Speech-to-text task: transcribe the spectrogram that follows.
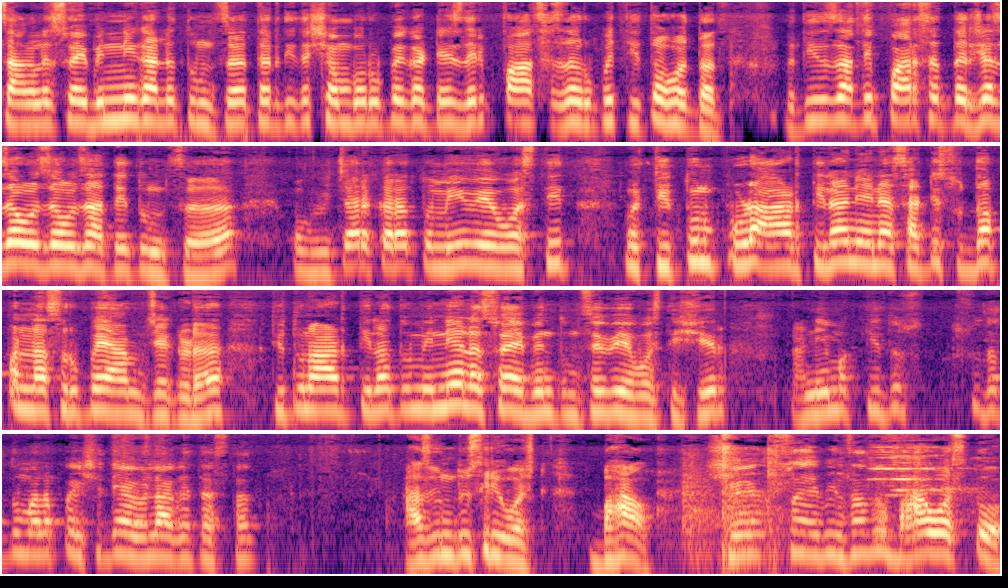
चांगलं सोयाबीन निघालं तुमचं तर तिथं शंभर रुपये गट्टे जरी पाच हजार रुपये तिथं होतात. तर तिथं जाते पार सत्तरच्या जवळजवळ जाते तुमचं. मग विचार करा तुम्ही व्यवस्थित. मग तिथून पुढं आडतीला नेण्यासाठी सुद्धा पन्नास रुपये आमच्याकडं. तिथून आडतीला तुम्ही नेलं सोयाबीन तुमचं व्यवस्थिशीर आणि मग तिथून सुद्धा तुम्हाला पैसे द्यावे लागत असतात. अजून दुसरी गोष्ट भाव. शे सोयाबीनचा जो भाव असतो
